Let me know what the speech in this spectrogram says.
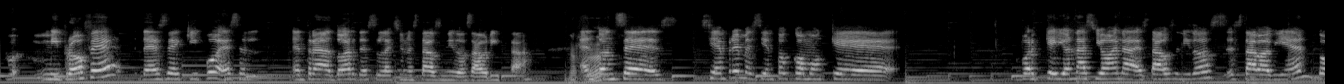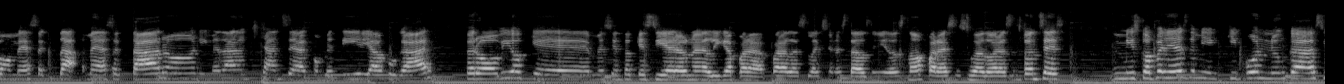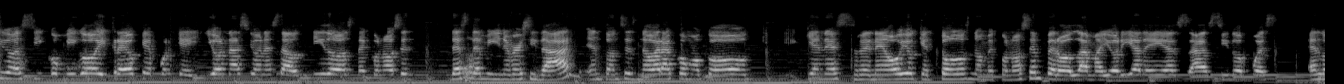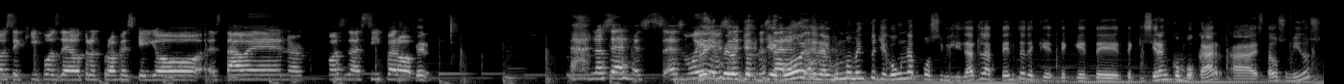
mi profe de ese equipo es el entrenador de selección de Estados Unidos ahorita. Entonces, siempre me siento como que porque yo nació en Estados Unidos estaba bien, como me, me aceptaron y me dan chance a competir y a jugar, pero obvio que me siento que sí era una liga para, para la selección de Estados Unidos, ¿no? Para esas jugadoras. Entonces, mis compañeros de mi equipo nunca ha sido así conmigo y creo que porque yo nací en Estados Unidos, me conocen desde mi universidad, entonces no era como quién es René, obvio que todos no me conocen, pero la mayoría de ellas ha sido pues en los equipos de otros profes que yo estaba en o cosas así, pero, no sé, es, es muy difícil. Pero llegó, en algún momento llegó una posibilidad latente de que, de que te, te, quisieran convocar a Estados Unidos.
